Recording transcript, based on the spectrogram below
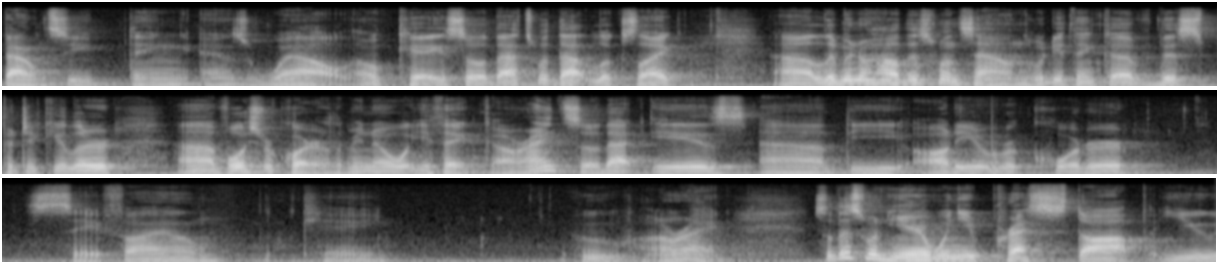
bouncy thing as well. Okay, so that's what that looks like. Uh, let me know how this one sounds. What do you think of this particular uh, voice recorder? Let me know what you think. All right, so that is uh, the audio recorder save file. Okay. Ooh, all right. So this one here, when you press stop, you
